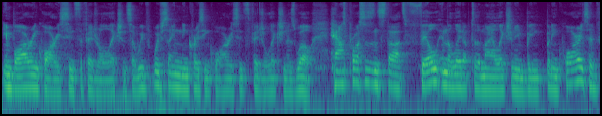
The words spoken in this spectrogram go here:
in buyer inquiries since the federal election. So we've, we've seen an increase in inquiries since the federal election as well. House prices and starts fell in the lead up to the May election, but inquiries have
